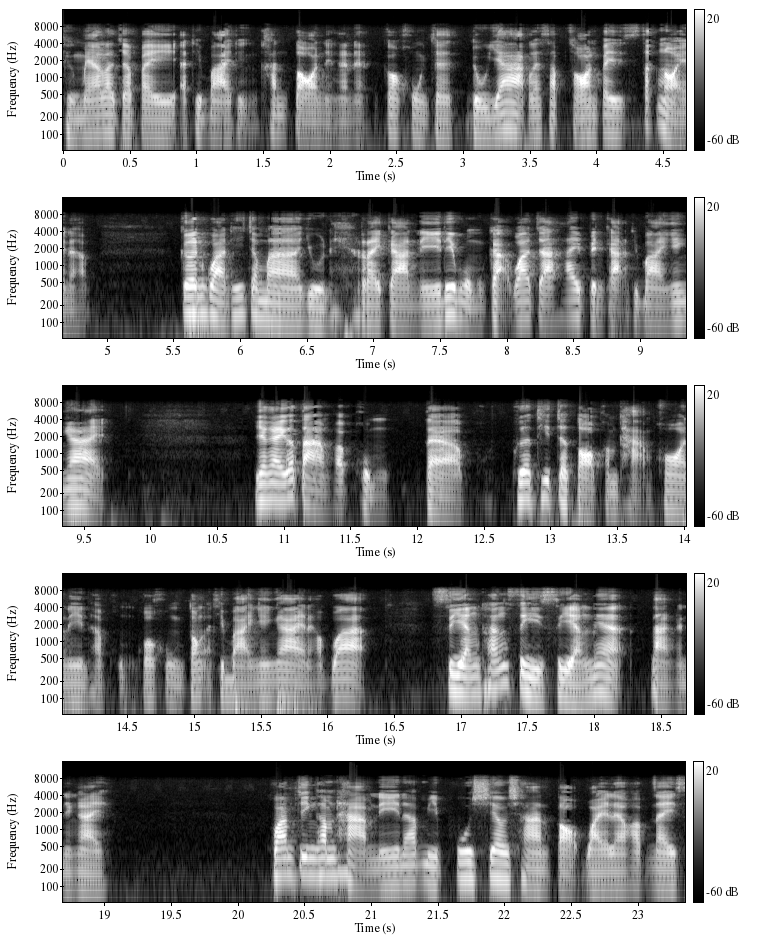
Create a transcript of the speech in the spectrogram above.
ถึงแม้เราจะไปอธิบายถึงขั้นตอนอย่างนั้นนี่ยก็คงจะดูยากและซับซ้อนไปสักหน่อยนะครับ เกินกว่าที่จะมาอยู่ในรายการนี้ที่ผมกะว่าจะให้เป็นการอธิบายง่าย ๆ ยังไงก็ตามครับผมแต่เพื่อที่จะตอบคำถามข้อนี้นะครับ ผมก็คงต้องอธิบายง่าย ๆ นะครับว่า เสียงทั้ง 4 เสียงเนี่ยต่างกันยังไง ความจริงคำถามนี้นะครับมีผู้เชี่ยวชาญตอบไว้แล้วครับในส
